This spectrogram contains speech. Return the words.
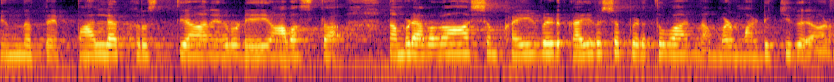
ഇന്നത്തെ പല ക്രിസ്ത്യാനികളുടെയും അവസ്ഥ. നമ്മുടെ അവകാശം കൈവെടു കൈവശപ്പെടുത്തുവാൻ നമ്മൾ മടിക്കുകയാണ്.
